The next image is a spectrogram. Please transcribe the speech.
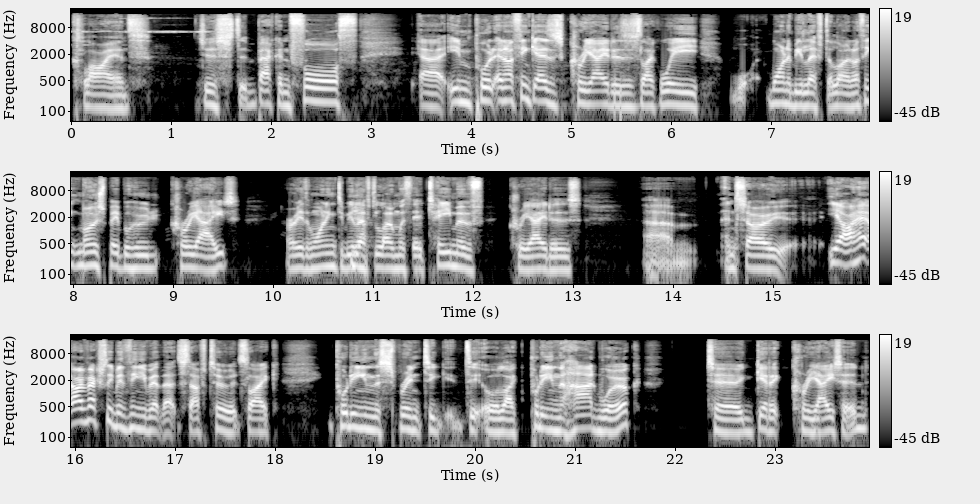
clients, just back and forth, uh, input, and I think as creators, like we w- want to be left alone. I think most people who create are either wanting to be Yeah. left alone with their team of creators, um, and so yeah, I, ha- I've actually been thinking about that stuff too. It's like putting in the sprint to, to or like putting in the hard work to get it created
